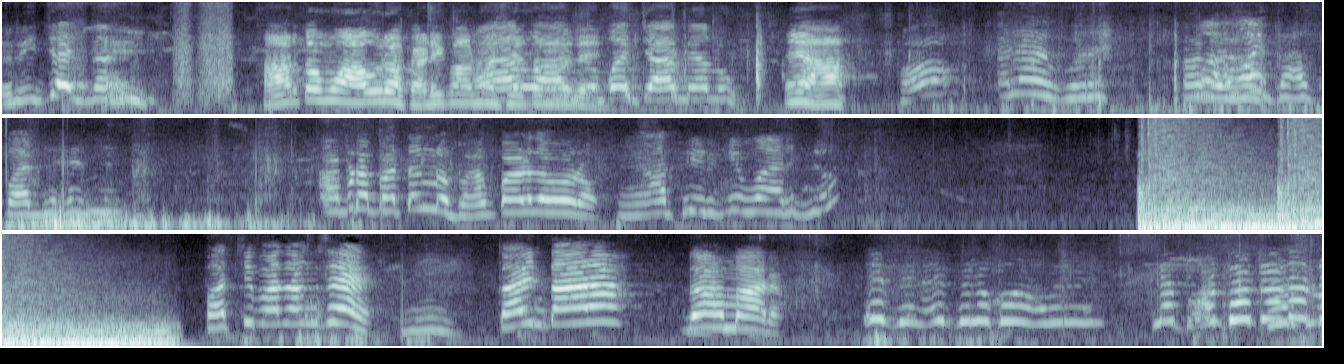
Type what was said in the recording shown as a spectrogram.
રિચાર્જ નહીં. હાર તો હું આવું રહો ઘડીક વારમાં છે તમારે તો ચા મેલું. એ હા. અરે ઘરે ઓય ભાગ પાડ દે આપણા પતંગનો ભાગ પાડ દો આ ફિરકી મારી પછી પતંગ છે? તઈ તારા દસ મારા. એ પેલો એ પેલો કોઈ આવે લે તો તો દોડ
